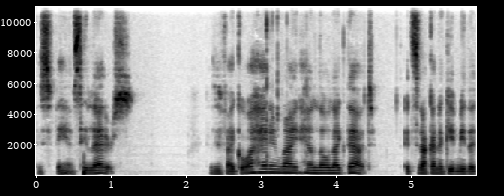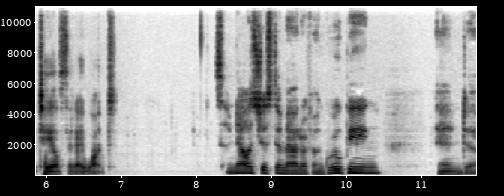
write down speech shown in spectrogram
these fancy letters. Because if I go ahead and write hello like that, it's not going to give me the tails that I want. So now it's just a matter of ungrouping and uh,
